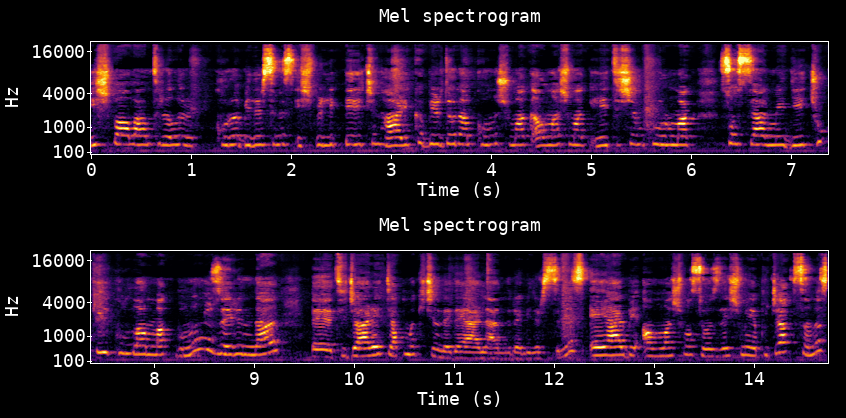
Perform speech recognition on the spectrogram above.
iş bağlantıları kurabilirsiniz. İşbirlikleri için harika bir dönem konuşmak, anlaşmak, iletişim kurmak, sosyal medyayı çok iyi kullanmak, bunun üzerinden e, ticaret yapmak için de değerlendirebilirsiniz. Eğer bir anlaşma, sözleşme yapacaksanız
